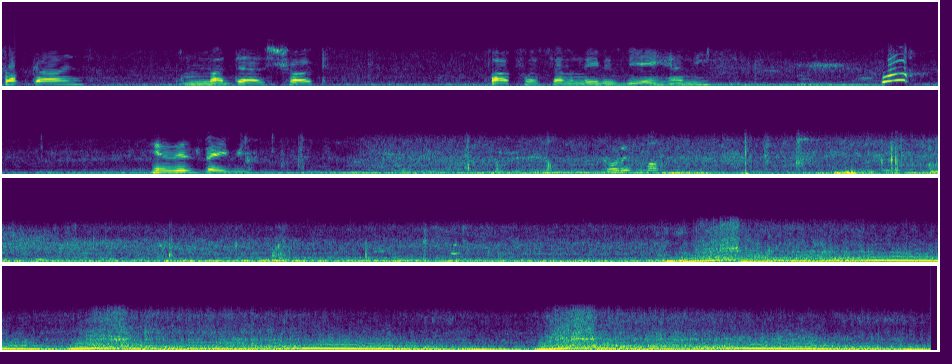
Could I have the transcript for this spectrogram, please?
What's up guys? I'm in my dad's truck. 5.7 liters V8 Hemi. Woo! Here it is baby. Go to the muscle.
